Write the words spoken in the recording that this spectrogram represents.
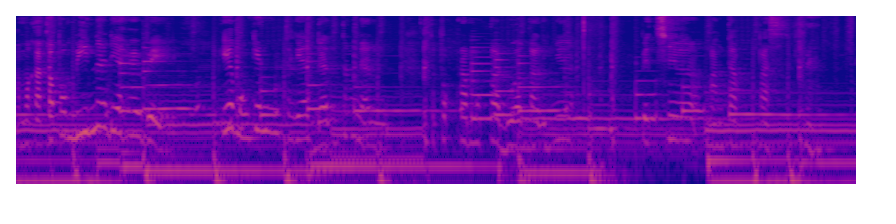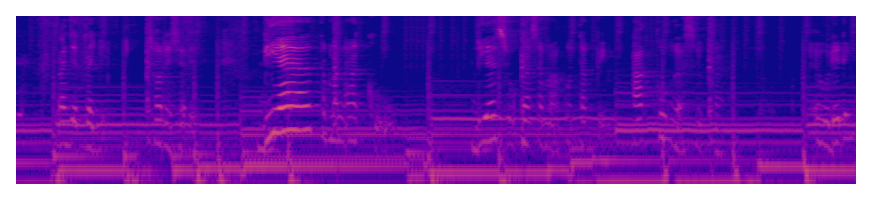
Sama kakak pembina dia FWB Iya mungkin terlihat ganteng dan tepuk pramuka dua kalinya. Pitchnya mantap pas. Lanjut lagi sorry sorry. Dia teman aku. Dia suka sama aku tapi aku nggak suka. Eh udah deh.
